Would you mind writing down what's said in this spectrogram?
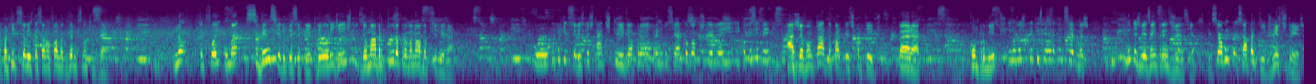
o Partido Socialista só não forma governo se não quiser. Não, portanto, foi uma cedência do PCP que deu origem a isto deu uma abertura para uma nova possibilidade. O, o, Partido Socialista está disponível para, para negociar com o Bloco de Esquerda e, e com o PCP. Haja vontade da parte desses partidos para compromissos e não vejo porque é que isso não há de acontecer, mas muitas vezes a intransigência, se, algum, se há partidos nestes três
